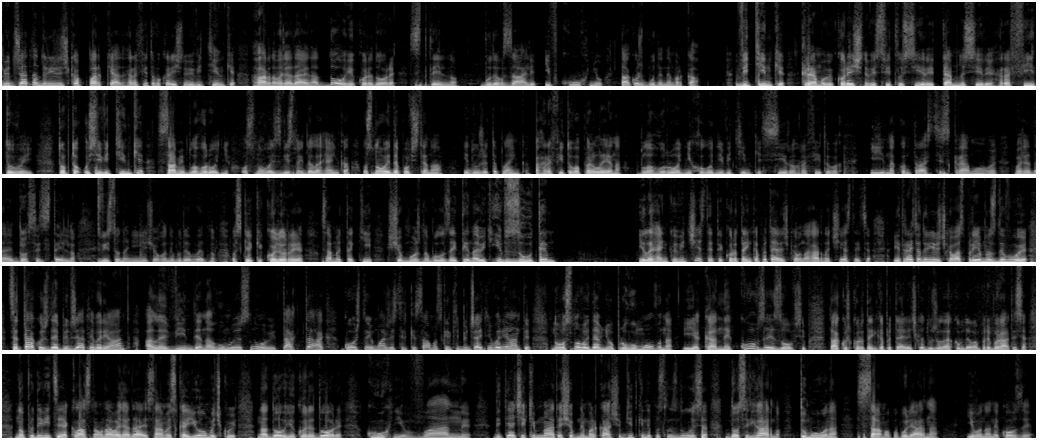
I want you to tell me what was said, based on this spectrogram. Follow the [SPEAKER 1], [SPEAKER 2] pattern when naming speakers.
[SPEAKER 1] Бюджетна доріжечка паркет, графітово-коричневі відтінки, гарно виглядає на довгі коридори, стильно буде в залі і в кухню, також буде не марка. Відтінки кремовий, коричневий, світло-сірий, темно-сірий, графітовий. Тобто усі відтінки самі благородні. Основа, звісно, йде легенька, основа йде повстяна і дуже тепленька. Графітова перлина, благородні холодні відтінки сіро-графітових і на контрасті з кремовими виглядає досить стильно. Звісно, на ній нічого не буде видно, оскільки кольори саме такі, щоб можна було зайти навіть і взутим. І легенько відчистити. Коротенька петелечка, вона гарно чиститься. І третя доріжечка вас приємно здивує. Це також йде бюджетний варіант, але він йде на гумовій основі. Так, так, коштує майже стільки само, скільки бюджетні варіанти. Но основа йде в нього прогумована і яка не ковзає зовсім. Також коротенька петелечка, дуже легко буде вам прибиратися. Но подивіться, як класно вона виглядає саме з кайомочкою на довгі коридори, кухні, ванни, дитячі кімнати, щоб не марка, щоб дітки не послизнулися. Досить гарно. Тому вона сама популярна і вона не ковзає.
